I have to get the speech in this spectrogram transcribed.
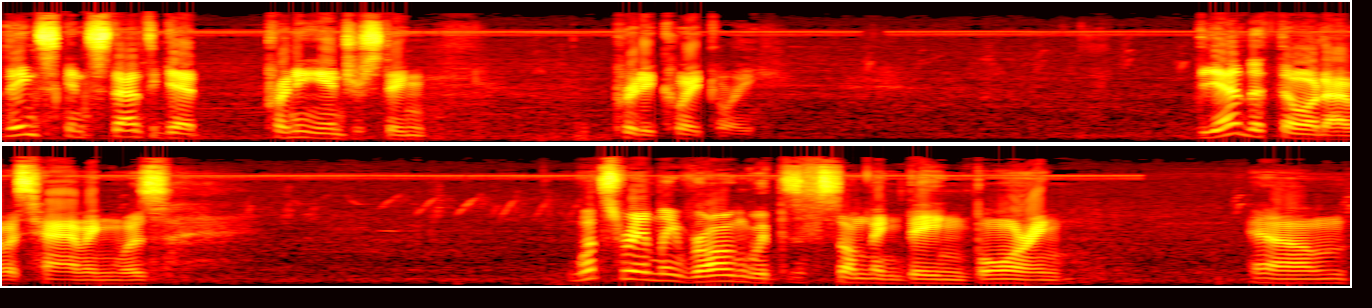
things can start to get pretty interesting pretty quickly. The other thought I was having was what's really wrong with something being boring? Um,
